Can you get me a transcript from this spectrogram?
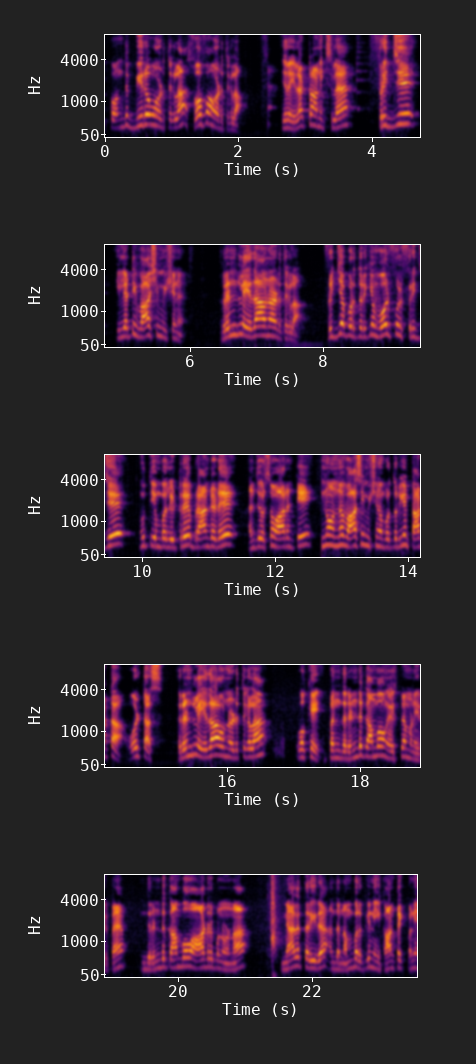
இப்போ வந்து பீரோவும் எடுத்துக்கலாம் சோஃபாவும் எடுத்துக்கலாம். இதில் எலக்ட்ரானிக்ஸில் ஃப்ரிட்ஜு இல்லாட்டி வாஷிங் மிஷினு ரெண்டில் எதாவது எடுத்துக்கலாம். ஃப்ரிட்ஜை பொறுத்த வரைக்கும் வேர்ல்ஃபுல் ஃப்ரிட்ஜு நூற்றி எண்பது லிட்டரு பிராண்டடு அஞ்சு வருஷம் வாரண்ட்டி இன்னொன்று வாஷிங் மிஷினை பொறுத்த வரைக்கும் டாட்டா ஓல்டாஸ் ரெண்டில் ஏதாவது ஒன்று எடுத்துக்கலாம். ஓகே இப்போ இந்த ரெண்டு காம்போ அவங்க எக்ஸ்பிளைன் பண்ணியிருப்பேன். இந்த ரெண்டு காம்போவும் ஆர்டர் பண்ணணுன்னா மேலே தருகிற அந்த நம்பருக்கு நீங்கள் காண்டாக்ட் பண்ணி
